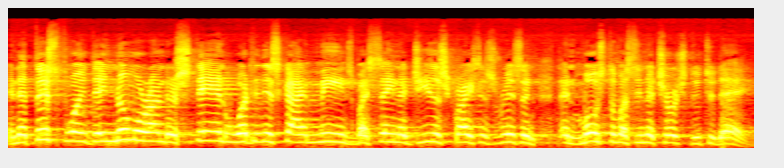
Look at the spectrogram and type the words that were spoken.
And at this point, they no more understand what this guy means by saying that Jesus Christ is risen than most of us in the church do today.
